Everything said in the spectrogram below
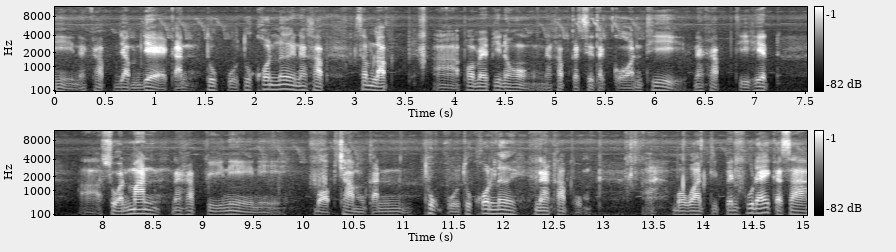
นี้นะครับย่ำแย่กันทุกผู้ทุกคนเลยนะครับสำหรับพ่อแม่พี่น้องนะครับ เกษตรกรที่นะครับที่เฮ็ดสวนมันนะครับ ปีนี้นี่ บอบช้ำกันทุกผู้ทุกคนเลยนะครับผมบอกว่าสิเป็นผู้ใดกระสร้าง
